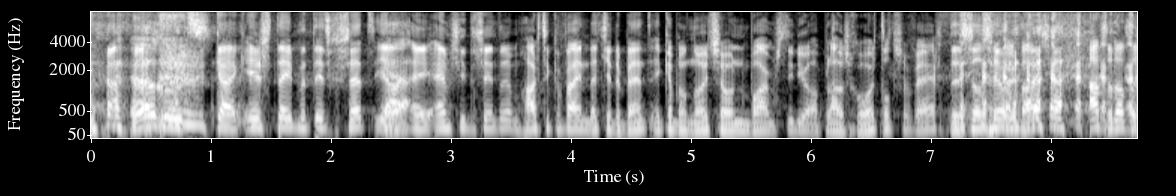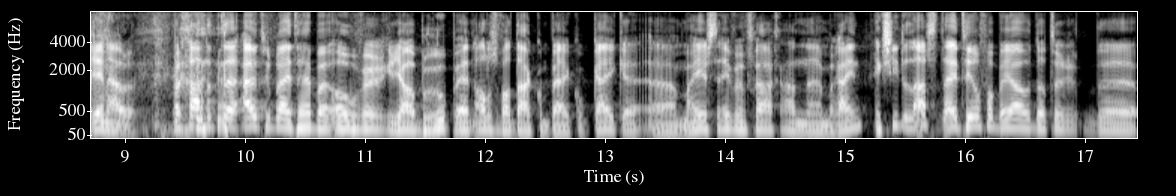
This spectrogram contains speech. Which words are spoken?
Heel goed. Kijk, eerst statement is gezet. Ja, Ja. Hey, MC Da Syndrome, hartstikke fijn dat je er bent. Ik heb nog nooit zo'n warm studio applaus gehoord tot zover. Dus dat is heel erg nice. Laten we dat erin houden. We gaan het eh, uitgebreid hebben over jouw beroep en alles wat daar komt bij komt kijken. Eh, maar eerst even een vraag aan eh, Marijn. Ik zie de laatste tijd heel veel bij jou dat er de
